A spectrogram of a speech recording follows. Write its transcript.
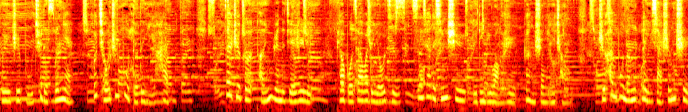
挥之不去的思念和求之不得的遗憾。在这个团圆的节日里，漂泊在外的游子思家的心绪一定比往日更胜一筹，只恨不能泪下生翅，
